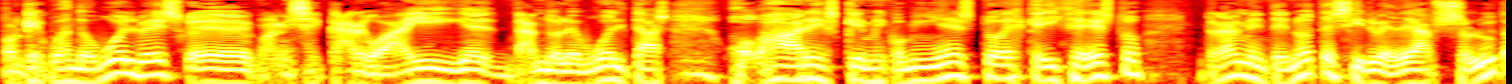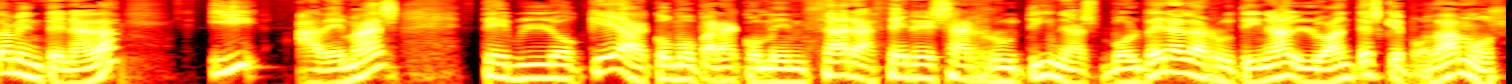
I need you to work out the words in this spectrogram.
Porque cuando vuelves eh, con ese cargo ahí eh, dándole vueltas, joder, es que me comí esto, es que hice esto, realmente no te sirve de absolutamente nada y además te bloquea como para comenzar a hacer esas rutinas, volver a la rutina lo antes que podamos.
